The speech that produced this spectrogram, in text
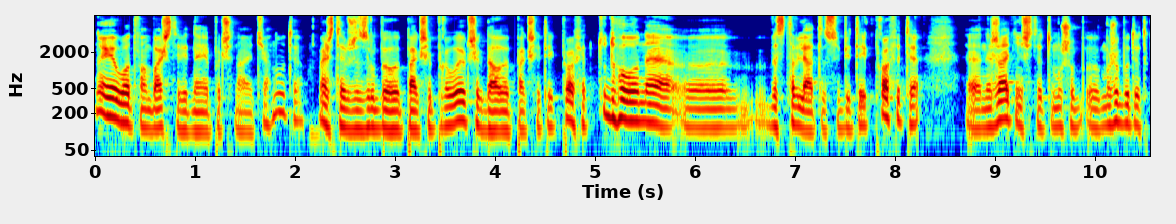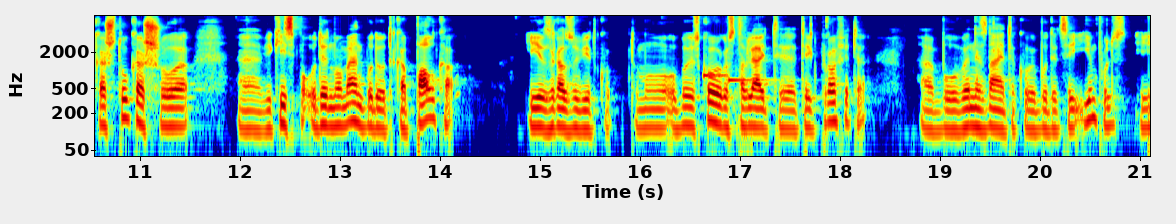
Ну і от вам бачите, від неї починають тягнути. Бачите, вже зробили перший проливчик, дали перший profit. Тут головне виставляти собі take профіти, е, не жаднічити, тому що може бути така штука, що в якийсь один момент буде така палка і зразу відкуп. Тому обов'язково розставляйте take профіти, е, бо ви не знаєте, коли буде цей імпульс, і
